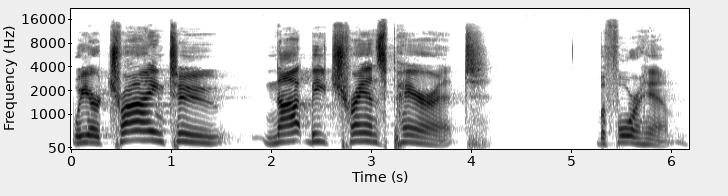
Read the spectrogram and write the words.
We are trying to not be transparent before Him.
